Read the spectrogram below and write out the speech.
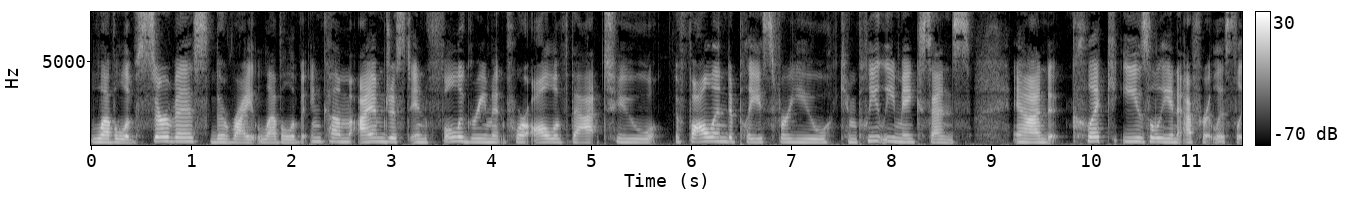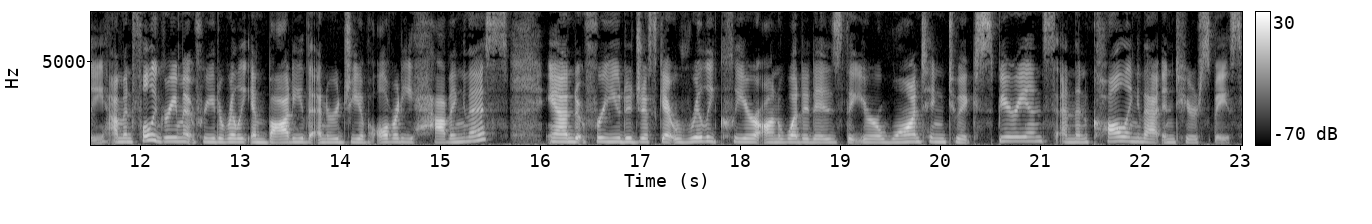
level of service, the right level of income. I am just in full agreement for all of that to fall into place for you, completely make sense, and click easily and effortlessly. I'm in full agreement for you to really embody the energy of already having this and for you to just get really clear on what it is that you're wanting to experience and then calling that into your space.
